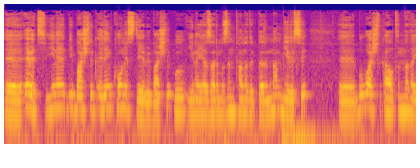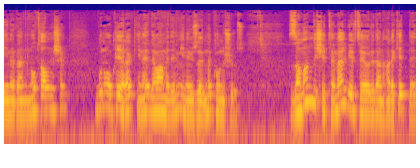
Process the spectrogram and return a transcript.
Ee, evet yine bir başlık Ellen Konis diye bir başlık bu yine yazarımızın tanıdıklarından birisi. Ee, bu başlık altında da yine ben not almışım. Bunu okuyarak yine devam edelim yine üzerine konuşuruz. Zaman dışı temel bir teoriden hareketle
